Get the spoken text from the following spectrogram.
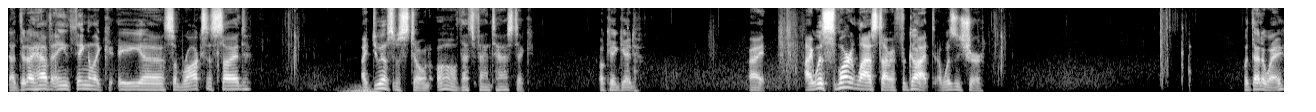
Now, did I have anything like a uh, some rocks inside? I do have some stone. Oh, that's fantastic. Okay, good. All right. I was smart last time. I forgot. I wasn't sure. Put that away.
